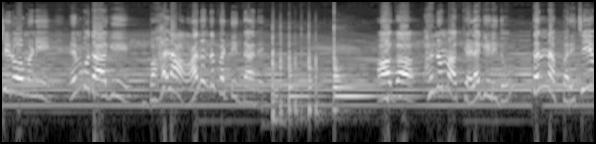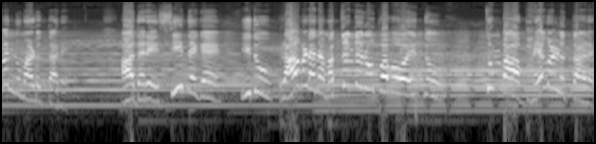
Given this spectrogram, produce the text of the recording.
ಶಿರೋಮಣಿ ಎಂಬುದಾಗಿ ಬಹಳ ಆನಂದಪಟ್ಟಿದ್ದಾನೆ. ಆಗ ಹನುಮ ಕೆಳಗಿಳಿದು ತನ್ನ ಪರಿಚಯವನ್ನು ಮಾಡುತ್ತಾನೆ. ಆದರೆ ಸೀತೆಗೆ ಇದು ರಾವಣನ ಮತ್ತೊಂದು ರೂಪವೋ ಎಂದು ತುಂಬಾ ಭಯಗೊಳ್ಳುತ್ತಾಳೆ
